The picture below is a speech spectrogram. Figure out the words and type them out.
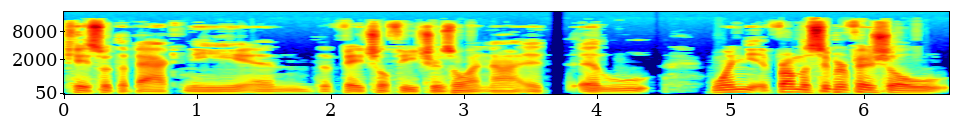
case with the back knee and the facial features and whatnot, it, it when from a superficial,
